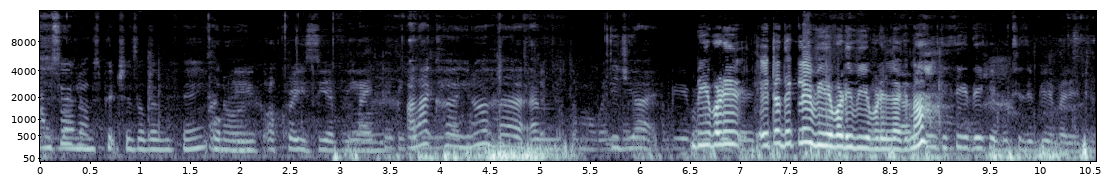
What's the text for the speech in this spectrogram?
I'm so glad pictures of everything. I know. Are crazy, everyone. I like her. You know her um, DJI. বিয়ে বাড়ির এটা দেখলেই বিয়ে বাড়ি বিয়ে বাড়ি লাগে না দেখে বুঝছি যে বিয়ে বাড়ি এটা।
